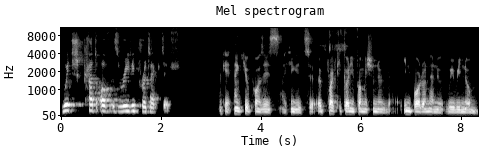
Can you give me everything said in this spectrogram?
which cutoff is really protective. Okay, thank you for this. I think it's a practical information important, and we will know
